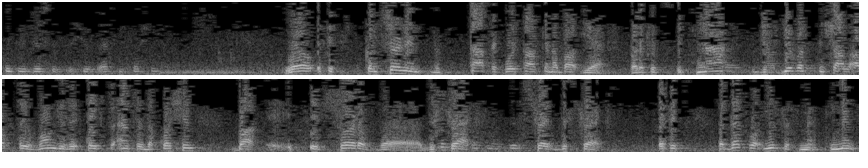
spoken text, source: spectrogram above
quickly just if asking questions? Well, if it's concerning the topic we're talking about, yeah. But if it's it's not, just give us, inshallah, I'll say as long as it takes to answer the question, but it, it sort of uh, distracts, distracts. If it's, but that's what Yusuf meant. He meant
